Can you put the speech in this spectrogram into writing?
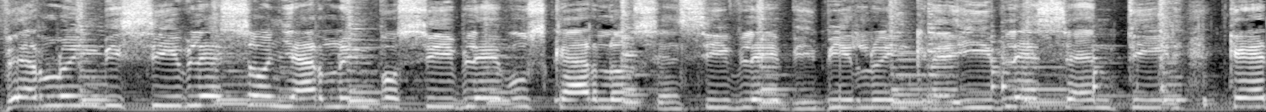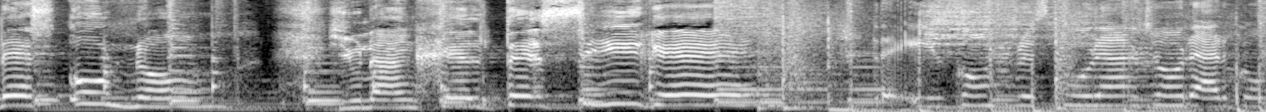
Ver lo invisible, soñar lo imposible, buscar lo sensible, vivir lo increíble, sentir que eres uno y un ángel te sigue. Reír con frescura, llorar con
